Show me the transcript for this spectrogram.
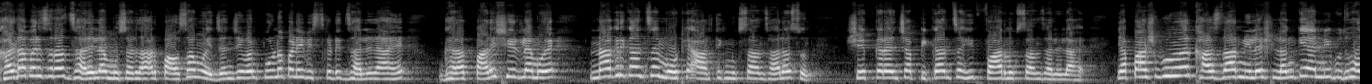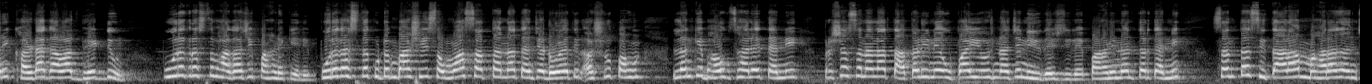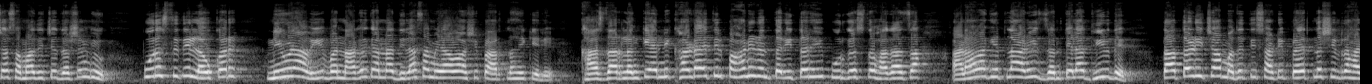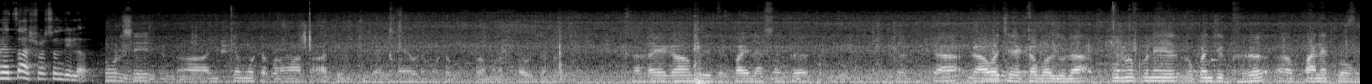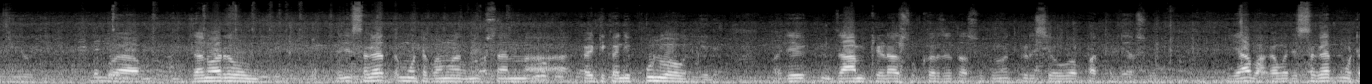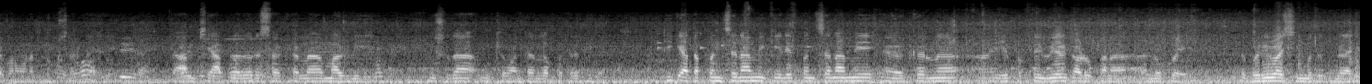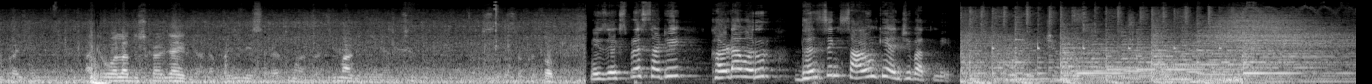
खरडा परिसरात झालेल्या मुसळधार पावसामुळे जनजीवन पूर्णपणे विस्कळीत झालेलं आहे. घरात पाणी शिरल्यामुळे नागरिकांचे मोठे आर्थिक नुकसान झालं असून शेतकऱ्यांच्या पिकांचंही फार नुकसान झालेलं आहे. या पार्श्वभूमीवर खासदार निलेश लंके यांनी बुधवारी खरडा गावात भेट देऊन पूरग्रस्त भागाची पाहणी केली. पूरग्रस्त कुटुंबाशी संवाद साधताना त्यांच्या डोळ्यातील अश्रू पाहून लंके भाऊक झाले. त्यांनी प्रशासनाला तातडीने उपाययोजनाचे निर्देश दिले. पाहणीनंतर त्यांनी संत सीताराम महाराजांच्या समाधीचे दर्शन घेऊन पूरस्थिती लवकर निवळावी व नागरिकांना दिलासा मिळावा अशी प्रार्थनाही केली. खासदार लंके यांनी खरडा येथील पाहणीनंतर इतरही पूरग्रस्त भागाचा आढावा घेतला आणि जनतेला धीर देत तातडीच्या मदतीसाठी प्रयत्नशील राहण्याचं आश्वासन दिलं. वर्षी इतक्या मोठ्या प्रमाणात अतिवृष्टी झाली नाही एवढ्या मोठ्या प्रमाणात पाऊस झाला. खंडा या गावामध्ये जर पाहिलं असेल तर त्या गावाच्या एका बाजूला पूर्णपणे लोकांची घरं पाण्यात वाहून गेली होती. जनावरं वाहून गेली. म्हणजे सगळ्यात मोठ्या प्रमाणात नुकसान काही ठिकाणी पूल वाहून गेले. म्हणजे जामखेडा असो कर्जत असो किंवा तिकडे शेवगाव पाथर्डी असो या भागामध्ये सगळ्यात मोठ्या प्रमाणात नुकसान झाले. तर आमची आपल्याद्वारे सरकारला मागणी आहे मी सुद्धा मुख्यमंत्र्यांना पत्र दिलं. ठीक आहे आता पंचनामे केले. पंचनामे करणं हे फक्त वेळ काढूपणा नको आहे. तर भरीवाशी मदत मिळाली पाहिजे. आणि ओला दुष्काळ जाहीर झाला पाहिजे. ही सगळ्यात महत्त्वाची मागणी आहे आमची. ओके. न्यूज एक्सप्रेससाठी खरडावरून धनसिंग साळुंखे यांची बातमी.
